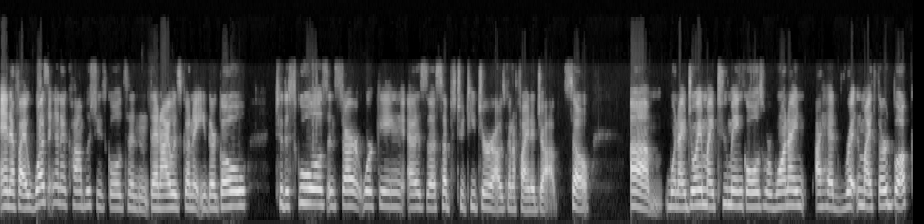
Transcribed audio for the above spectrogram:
And if I wasn't going to accomplish these goals, then, then I was going to either go to the schools and start working as a substitute teacher, I was going to find a job. So um, when I joined, my two main goals were one, I, I had written my third book,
